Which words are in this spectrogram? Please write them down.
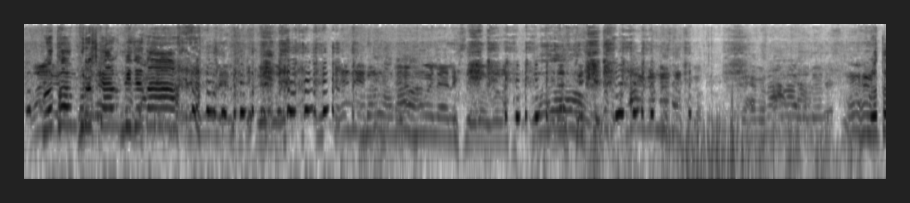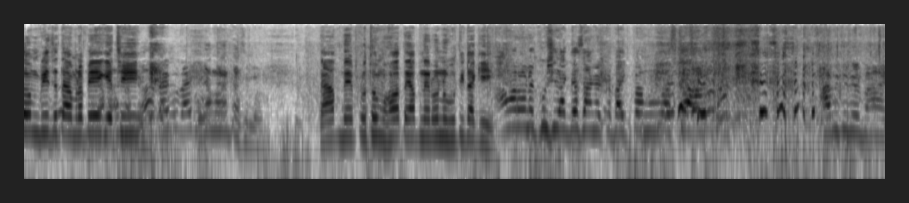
প্রথম পুরস্কার বিজেতা। প্রথম বিজেতা আমরা পেয়ে গেছি। তা আপনি প্রথম হতে আপনার অনুভূতিটা কি? আমার অনেক খুশি লাগতেছে আমি একটা বাইক পাবো আজকে। আমি দিনের ভাই।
